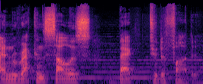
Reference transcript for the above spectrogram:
and reconcile us back to the Father.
